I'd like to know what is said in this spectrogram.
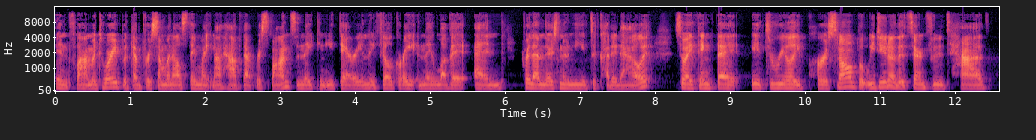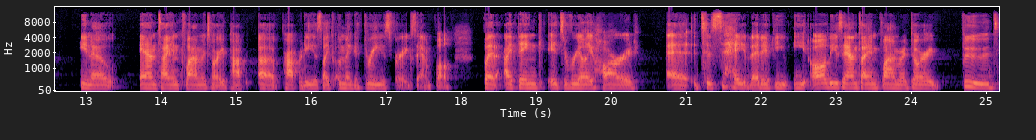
inflammatory but then for someone else they might not have that response and they can eat dairy and they feel great and they love it and for them there's no need to cut it out so i think that it's really personal but we do know that certain foods have you know anti-inflammatory pop, uh, properties like omega-3s for example but i think it's really hard uh, to say that if you eat all these anti-inflammatory foods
